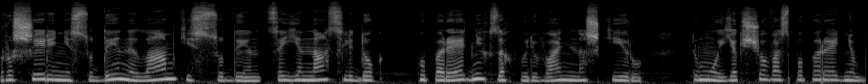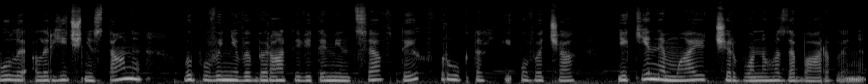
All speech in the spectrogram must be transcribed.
розширені судини, ламкість судин це є наслідок попередніх захворювань на шкіру. Тому, якщо у вас попередньо були алергічні стани, ви повинні вибирати вітамін С в тих фруктах і овочах, які не мають червоного забарвлення.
